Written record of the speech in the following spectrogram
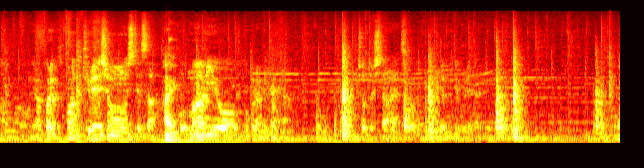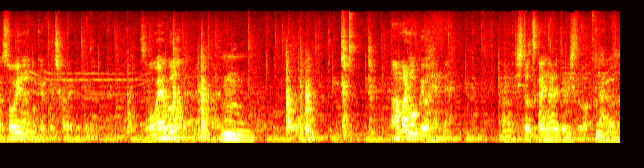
あのやっぱりこの後キュレーションをしてさ、はい。こう周りを僕らみたいなちょっと下のやつを見てくれたりとか。そういうのにも結構力入れてるすごい親分派だよね彼は。うん。あんまり文句言わへんねあの人使い慣れてる人は、なるほど。う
